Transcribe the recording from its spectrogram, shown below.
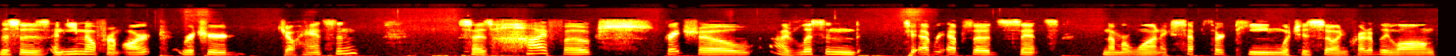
this is an email from Art Richard Johansson. Says, "Hi folks, great show. I've listened to every episode since number one, except 13, which is so incredibly long.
